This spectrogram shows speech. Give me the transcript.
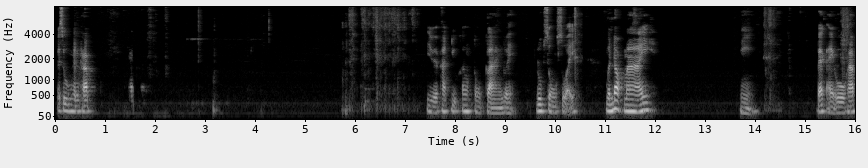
ไปซูมกันครับ มีใบพัดอยู่ข้างตรงกลางด้วย รูปทรงสวย เหมือนดอกไม้ นี่ Back IO ครับ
